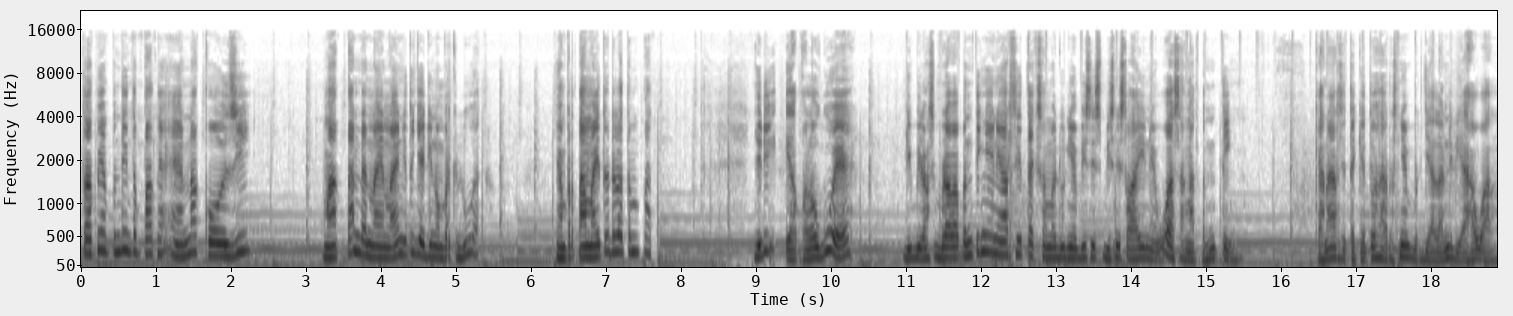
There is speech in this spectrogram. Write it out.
tapi yang penting tempatnya enak cozy makan dan lain-lain itu jadi nomor kedua. Yang pertama itu adalah tempat. Jadi ya kalau gue dibilang seberapa pentingnya ini arsitek sama dunia bisnis bisnis lainnya wah sangat penting. Karena arsitek itu harusnya berjalan di awal.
